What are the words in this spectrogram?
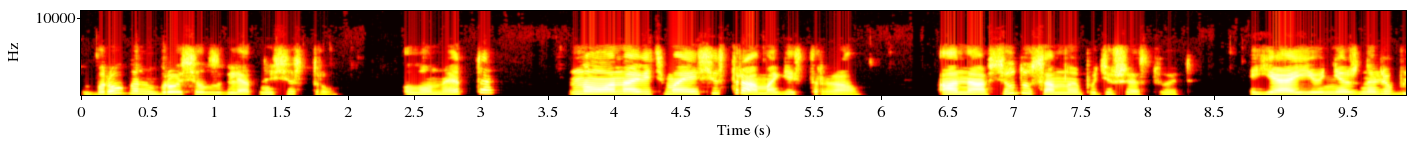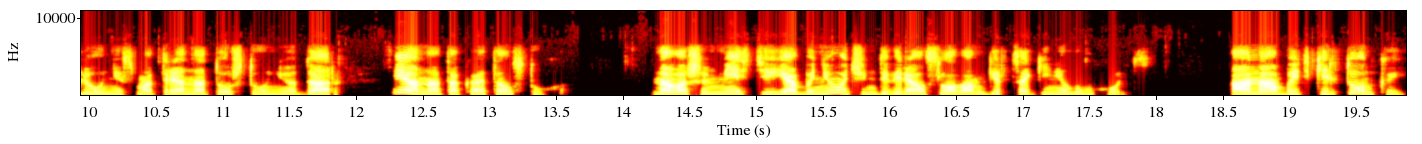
Броган бросил взгляд на сестру. Лунетта? Но она ведь моя сестра, магистр Рал. Она всюду со мной путешествует. Я ее нежно люблю, несмотря на то, что у нее дар, и она такая толстуха. На вашем месте я бы не очень доверял словам герцогини Лумхольц. Она быть кельтонкой,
